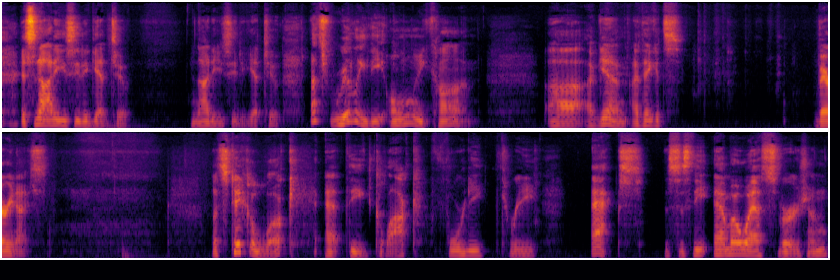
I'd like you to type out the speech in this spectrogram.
it's not easy to get to. Not easy to get to. That's really the only con. Uh, again, I think it's very nice. Let's take a look at the Glock 43X. This is the MOS version.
